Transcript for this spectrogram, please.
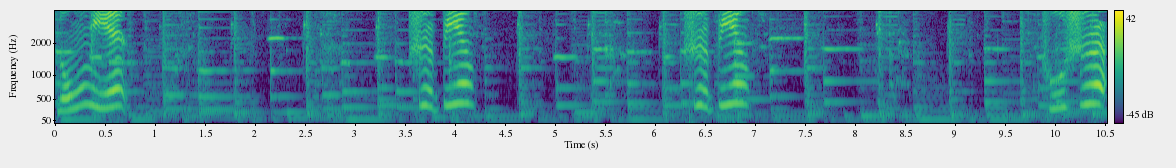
农民，士兵，士兵，厨师，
